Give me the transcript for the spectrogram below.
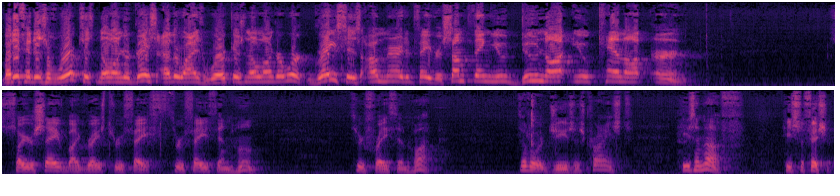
But if it is of works, it's no longer grace, otherwise work is no longer work. Grace is unmerited favor, something you do not, you cannot earn. So you're saved by grace through faith. Through faith in whom? Through faith in what? The Lord Jesus Christ. He's enough. He's sufficient.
